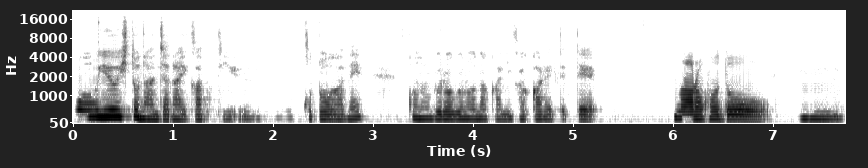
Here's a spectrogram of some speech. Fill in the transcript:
そういう人なんじゃないかっていうことがね、このブログの中に書かれてて、なるほど。うん、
